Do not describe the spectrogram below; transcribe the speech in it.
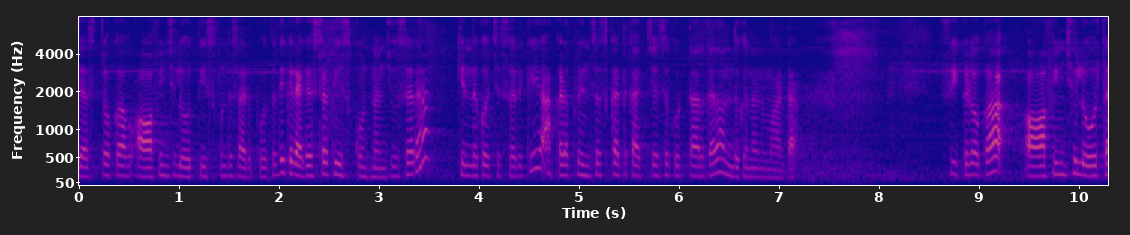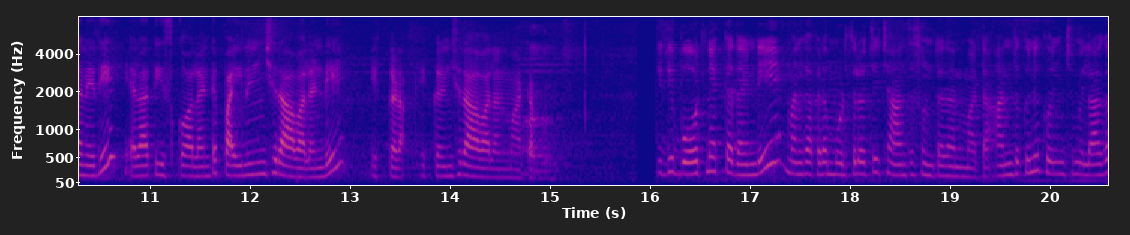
జస్ట్ ఒక హాఫ్ ఇంచ్ లోతు తీసుకుంటే సరిపోతుంది. ఇక్కడ ఎక్స్ట్రా తీసుకుంటున్నాను చూసారా? కిందకు వచ్చేసరికి అక్కడ ప్రిన్సెస్ కట్ కట్ చేసి కుట్టాలి కదా అందుకనమాట సో ఇక్కడ ఒక హాఫ్ ఇంచు లోత్ అనేది ఎలా తీసుకోవాలంటే పైనుంచి రావాలండి. ఇక్కడ ఇక్కడ నుంచి రావాలన్నమాట. ఇది బోట్ నెక్ కదండి మనకి అక్కడ ముడతలు వచ్చే ఛాన్సెస్ ఉంటుంది అనమాట అందుకని కొంచెం ఇలాగ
